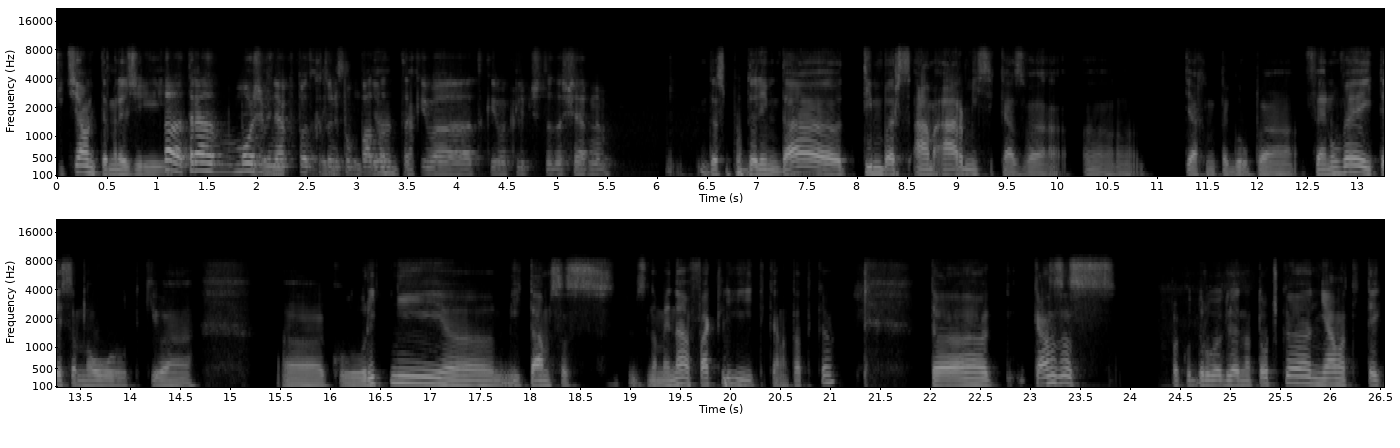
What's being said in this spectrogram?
социалните мрежи Да, да, трябва, може би Да, някой път, като да ни попаднат да. такива, такива клипчета да шернем. да споделим. Да, Timbers Am Army се казва тяхната група фенове и те са много такива а, колоритни а, и там с знамена, факли и така нататък. Та, Канзас, пък от друга гледна точка, нямат и те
